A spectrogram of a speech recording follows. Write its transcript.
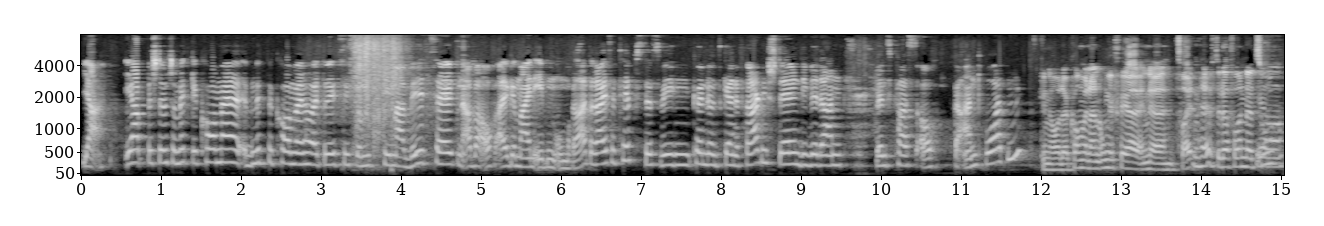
Ja, ihr habt bestimmt schon mitgekommen, mitbekommen, heute dreht sich ums Thema Wildzelten, aber auch allgemein eben um Radreisetipps. Deswegen könnt ihr uns gerne Fragen stellen, die wir dann, wenn es passt, auch beantworten. Genau, da kommen wir dann ungefähr in der zweiten Hälfte davon dazu. Ja.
